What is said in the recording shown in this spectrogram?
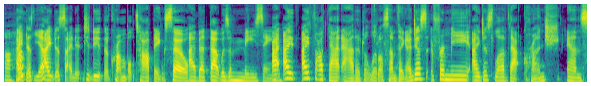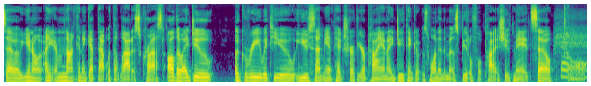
Uh-huh. I just yep. I decided to do the crumble topping. So I bet that was amazing. I, I, I thought that added a little something. I just for me, I just love that crunch. And so, you know, I, am not gonna get that with the lattice crust. Although I do agree with you. You sent me a picture of your pie, and I do think it was one of the most beautiful pies you've made. So oh,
